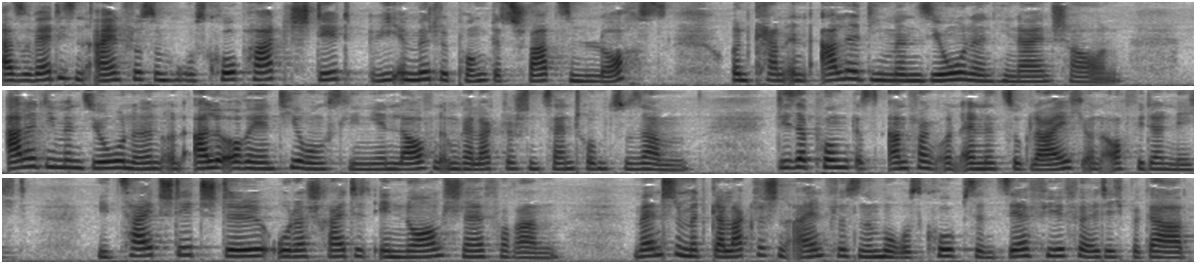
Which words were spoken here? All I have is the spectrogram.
Also wer diesen Einfluss im Horoskop hat, steht wie im Mittelpunkt des schwarzen Lochs und kann in alle Dimensionen hineinschauen. Alle Dimensionen und alle Orientierungslinien laufen im galaktischen Zentrum zusammen. Dieser Punkt ist Anfang und Ende zugleich und auch wieder nicht. Die Zeit steht still oder schreitet enorm schnell voran. Menschen mit galaktischen Einflüssen im Horoskop sind sehr vielfältig begabt.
